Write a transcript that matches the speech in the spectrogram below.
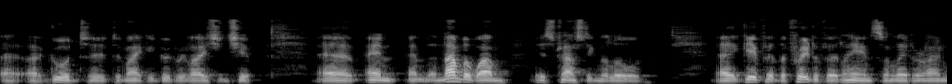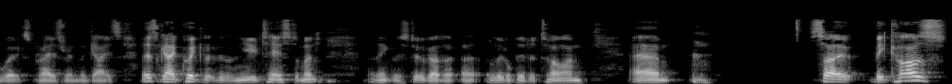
are, are good to, to make a good relationship. Uh, and, and the number one is trusting the Lord. Uh, give her the fruit of her hands and let her own works praise her in the gates. Let's go quickly to the New Testament. I think we've still got a, a little bit of time. Um, so because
